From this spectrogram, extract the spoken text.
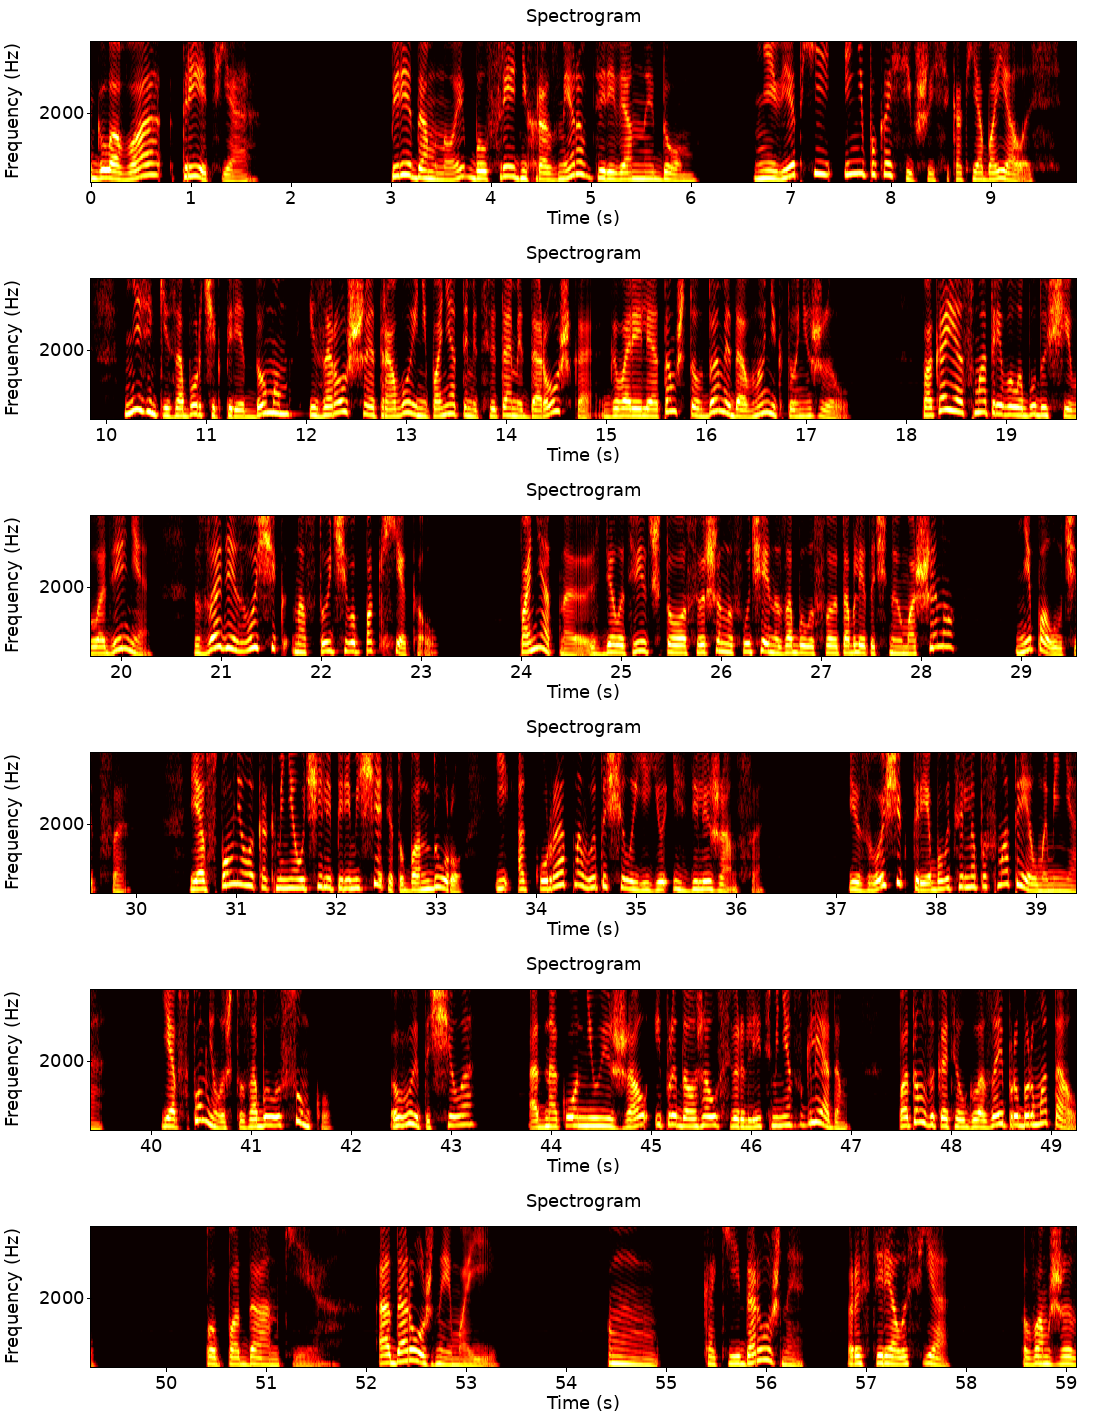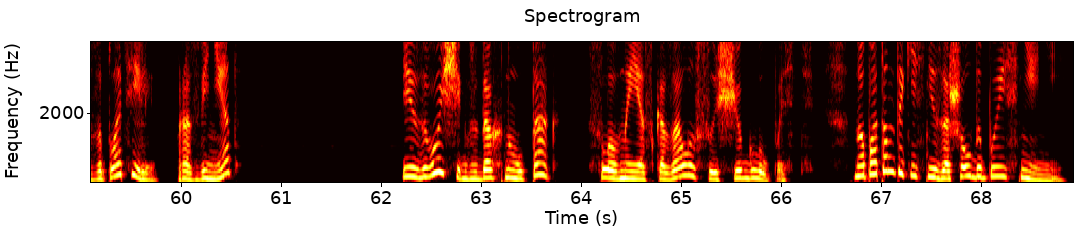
Глава третья. Передо мной был средних размеров деревянный дом. Не ветхий и не покосившийся, как я боялась. Низенький заборчик перед домом и заросшая травой и непонятными цветами дорожка говорили о том, что в доме давно никто не жил. Пока я осматривала будущие владения, сзади извозчик настойчиво покхекал. Понятно, сделать вид, что совершенно случайно забыла свою таблеточную машину — не получится. Я вспомнила, как меня учили перемещать эту бандуру, и аккуратно вытащила ее из дилижанса. Извозчик требовательно посмотрел на меня. Я вспомнила, что забыла сумку. Вытащила. Однако он не уезжал и продолжал сверлить меня взглядом. Потом закатил глаза и пробормотал. «Попаданки. А дорожные мои?» «Ммм, какие дорожные?» — растерялась я. Вам же заплатили, разве нет?» Извозчик вздохнул так, словно я сказала сущую глупость, но потом таки снизошел до пояснений.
